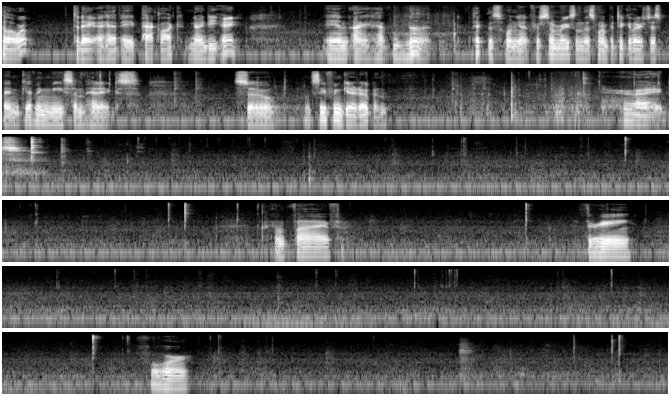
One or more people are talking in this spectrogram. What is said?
Hello world. Today I have a Paclock 90A and I have not picked this one yet. For some reason this one in particular has just been giving me some headaches. So let's see if we can get it open. Alright. Come five, three, four,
